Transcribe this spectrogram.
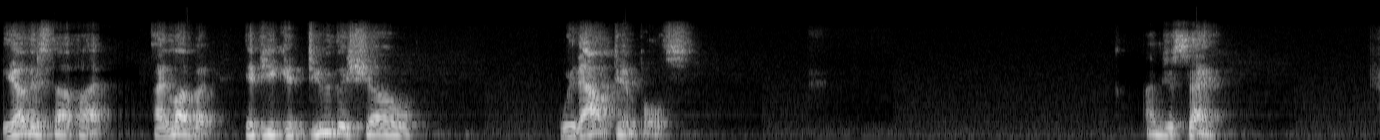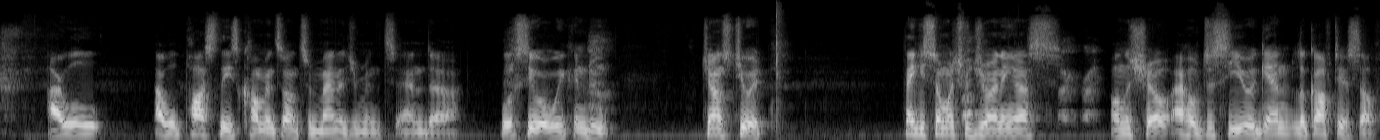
The other stuff I, I love, but if you could do the show without dimples, I'm just saying. I will I will pass these comments on to management and uh, we'll see what we can do. Jon Stewart, thank you so much for joining us on the show. I hope to see you again. Look after yourself.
